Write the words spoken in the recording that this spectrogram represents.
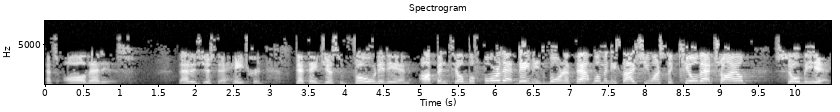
That's all that is. That is just a hatred that they just voted in up until before that baby's born. If that woman decides she wants to kill that child, so be it.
